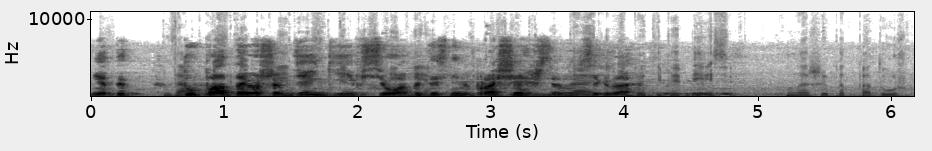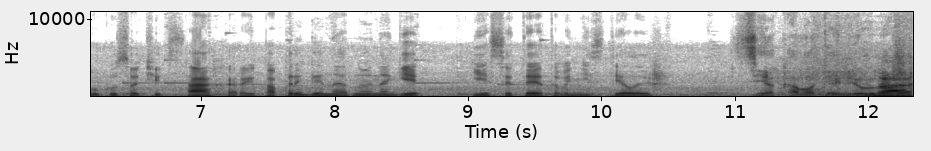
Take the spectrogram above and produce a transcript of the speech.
Нет, ты тупо отдаешь им деньги и все, а ты, ты с ними прощаешься Знаешь, навсегда. Что тебя бесит? Положи под подушку кусочек сахара и попрыгай на одной ноге. Если ты этого не сделаешь, все, кого ты любишь, Да,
